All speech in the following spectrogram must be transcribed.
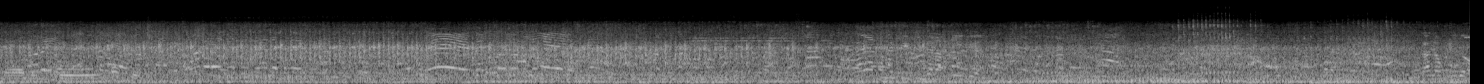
Daming prutas eh. Kaya ka nagtitinda ng kilo yan. Kano kilo?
